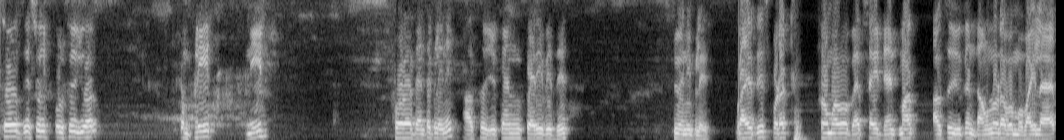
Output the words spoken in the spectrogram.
So this will fulfill your complete need for a dental clinic. Also you can carry with this to any place. Buy this product from our website Dentmark. Also you can download our mobile app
